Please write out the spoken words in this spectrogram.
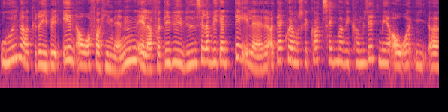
uden at gribe ind over for hinanden, eller for det, vi ved, selvom vi ikke er en del af det. Og der kunne jeg måske godt tænke mig, at vi kom lidt mere over i at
